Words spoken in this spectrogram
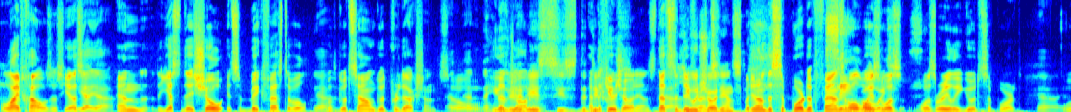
live houses, yes. Yeah, yeah. And the yesterday's show, it's a big festival Yeah. with good sound, good production. So and a that's- huge This audience. is the and the difference. huge audience. That's Yeah. the difference. Huge audience. But you know, the support of fans Same, always, always. was was really good support. Yeah, yeah.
